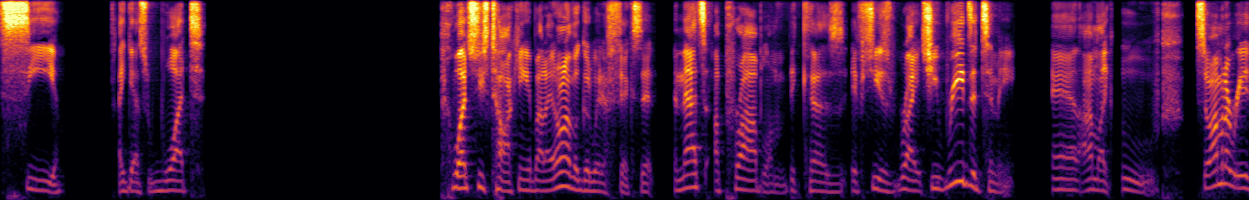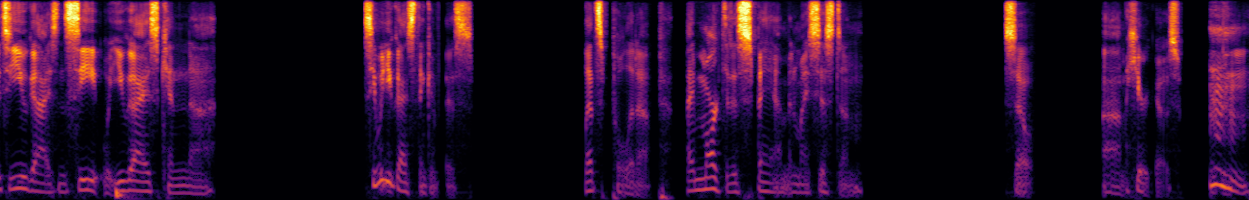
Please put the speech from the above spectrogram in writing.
see, I guess, what what she's talking about. I don't have a good way to fix it. And that's a problem because if she's right, she reads it to me And I'm like, ooh. So I'm gonna read it to you guys and see what you guys can uh, see what you guys think of this. Let's pull it up. I marked it as spam in my system. So um, here it goes.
